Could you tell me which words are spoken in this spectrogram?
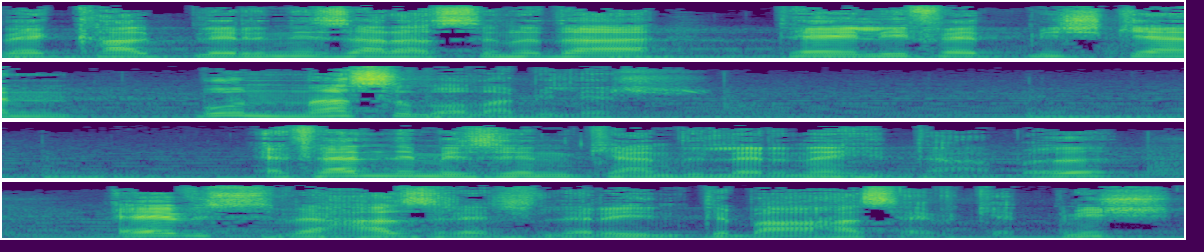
ve kalpleriniz arasını da telif etmişken bu nasıl olabilir? Efendimizin kendilerine hitabı, Evs ve Hazreçleri intibaha sevk etmiş,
